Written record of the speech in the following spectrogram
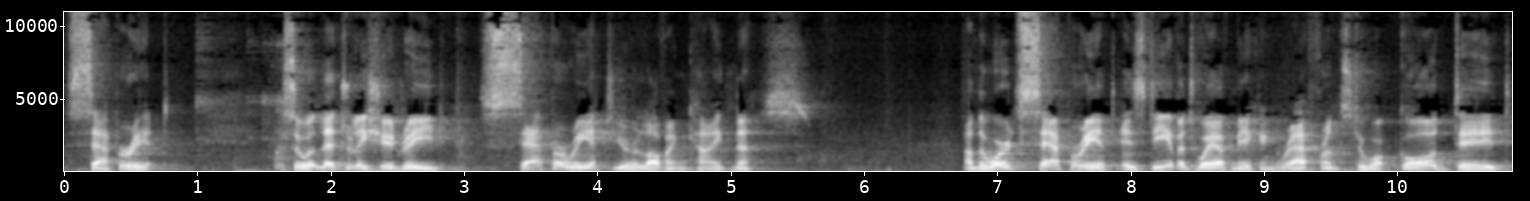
Separate. So it literally should read, separate your loving kindness. And the word separate is David's way of making reference to what God did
